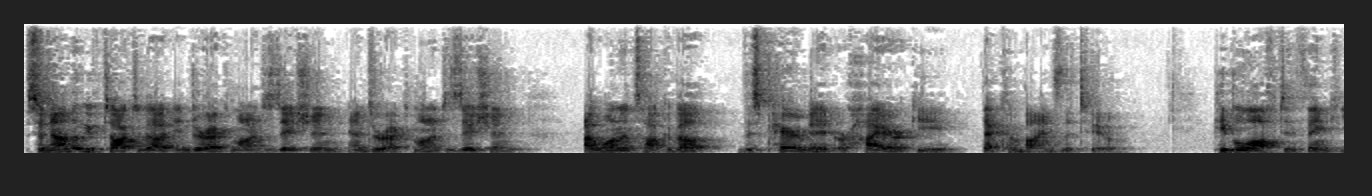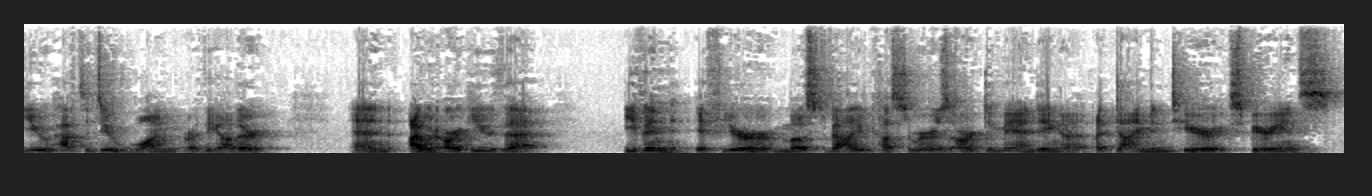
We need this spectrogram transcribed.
So, now that we've talked about indirect monetization and direct monetization, I want to talk about this pyramid or hierarchy that combines the two people often think you have to do one or the other. And I would argue that even if your most valued customers are demanding a, a diamond tier experience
